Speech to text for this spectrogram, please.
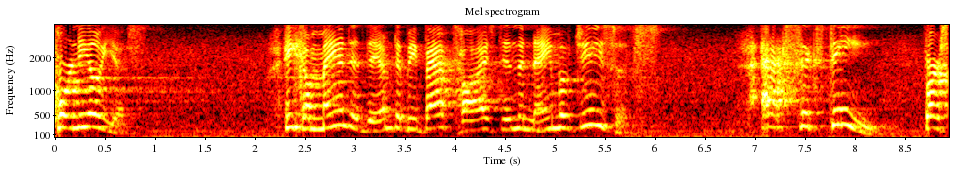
Cornelius. He commanded them to be baptized in the name of Jesus. Acts 16, verse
